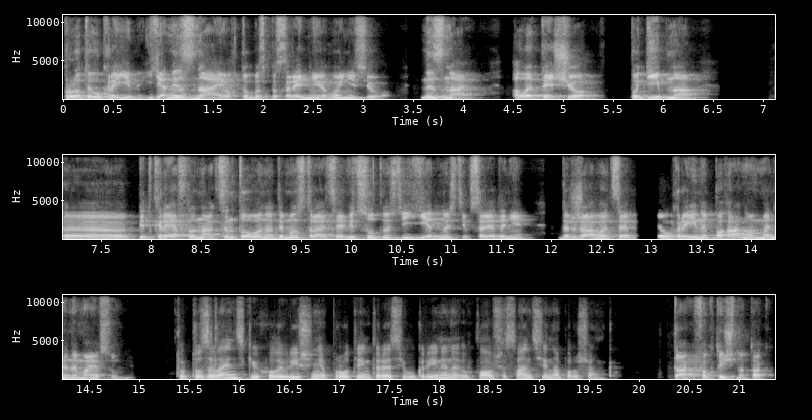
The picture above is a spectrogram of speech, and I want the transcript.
проти України. Я не знаю, хто безпосередньо його ініціював. Не знаю. Але те, що подібна е, підкреслена, акцентована демонстрація відсутності єдності всередині держави, це для України погано, в мене немає сумніву. Тобто Зеленський ухвалив рішення проти інтересів України, вклавши санкції на Порошенка. Так, фактично так.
